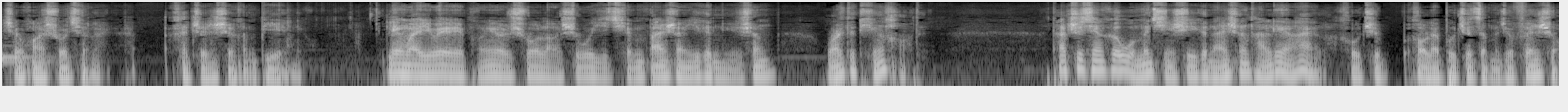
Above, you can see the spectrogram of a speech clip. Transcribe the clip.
这话说起来还真是很别扭。另外一位朋友说：“老师，我以前班上一个女生玩的挺好的，她之前和我们寝室一个男生谈恋爱了，后知后来不知怎么就分手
